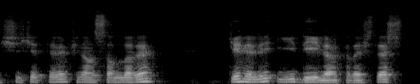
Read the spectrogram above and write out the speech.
Şirketlerin finansalları geneli iyi değil arkadaşlar.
